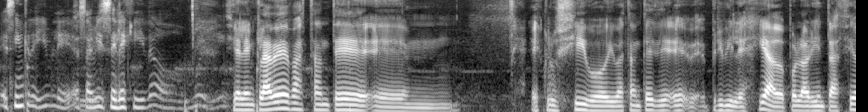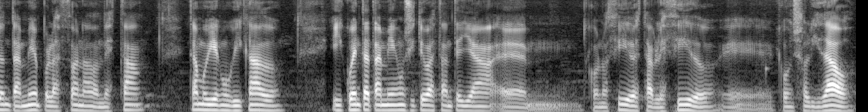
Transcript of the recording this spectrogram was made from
Es increíble, os habéis elegido muy bien. Sí, el enclave es bastante... Eh, exclusivo y bastante eh, privilegiado por la orientación también, por la zona donde está. Está muy bien ubicado y cuenta también un sitio bastante ya em, conocido, establecido, eh, consolidado,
